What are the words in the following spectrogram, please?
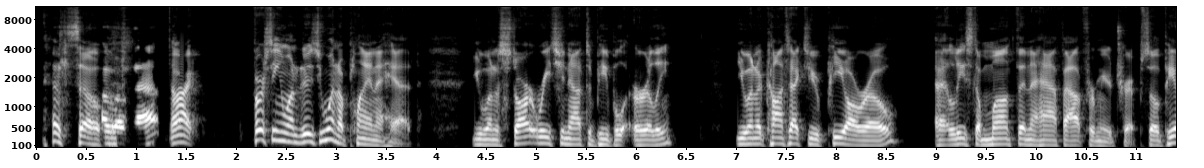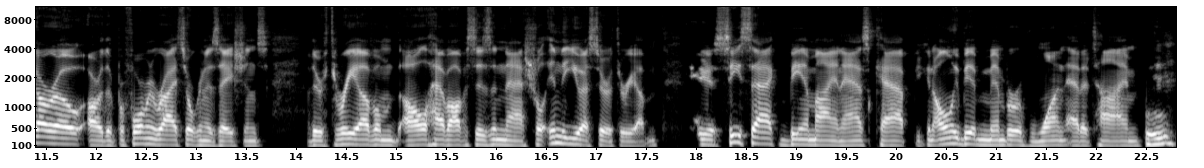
so, I love that. all right. First thing you want to do is you want to plan ahead. You want to start reaching out to people early. You want to contact your PRO at least a month and a half out from your trip. So, PRO are the performing rights organizations. There are three of them, all have offices in Nashville. In the US, there are three of them. There's SESAC, BMI, and ASCAP. You can only be a member of one at a time. Mhm.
